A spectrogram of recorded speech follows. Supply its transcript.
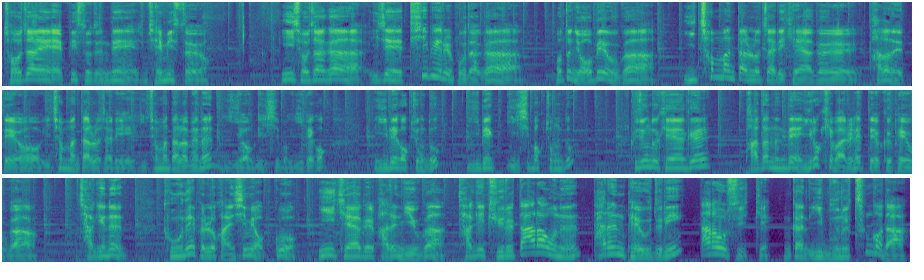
저자의 에피소드인데 좀 재밌어요. 이 저자가 이제 TV를 보다가 어떤 여배우가 2천만 달러짜리 계약을 받아냈대요. 2천만 달러짜리. 2천만 달러면은 2억, 20억, 200억? 200억 정도? 220억 정도? 그 정도 계약을 받았는데 이렇게 말을 했대요. 그 배우가. 자기는 돈에 별로 관심이 없고 이 계약을 받은 이유가 자기 뒤를 따라오는 다른 배우들이 따라올 수 있게. 그러니까 이 문을 튼 거다.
